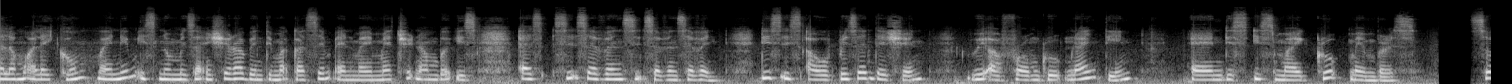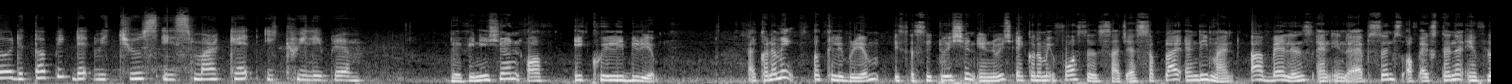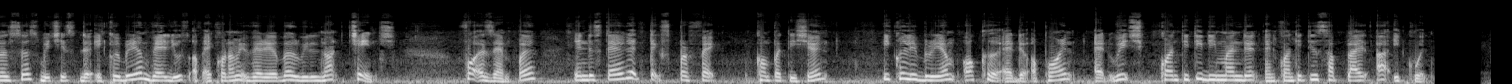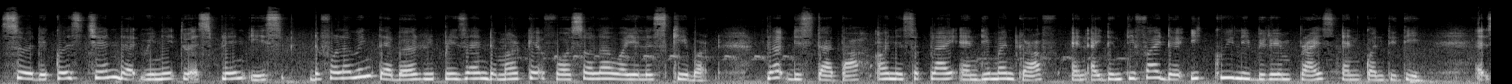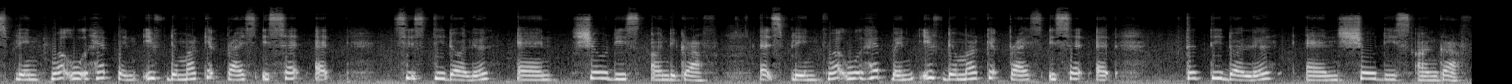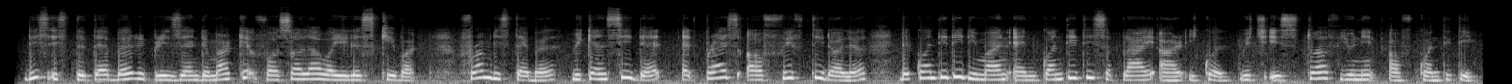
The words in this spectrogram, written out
Assalamualaikum. My name is Nomiza Inshira binti Mat Kasim and my metric number is S67677. This is our presentation. We are from group 19 and this is my group members. So the topic that we choose is market equilibrium. Definition of equilibrium. Economic equilibrium is a situation in which economic forces such as supply and demand are balanced and in the absence of external influences which is the equilibrium values of economic variable will not change. For example, in the standard text perfect competition, equilibrium occur at the point at which quantity demanded and quantity supplied are equal. So the question that we need to explain is the following table represent the market for solar wireless keyboard. Plot this data on a supply and demand graph and identify the equilibrium price and quantity. Explain what would happen if the market price is set at $60 and show this on the graph. Explain what would happen if the market price is set at $30 and show this on graph. This is the table represent the market for solar wireless keyboard. From this table, we can see that at price of $50, the quantity demand and quantity supply are equal, which is 12 unit of quantity.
